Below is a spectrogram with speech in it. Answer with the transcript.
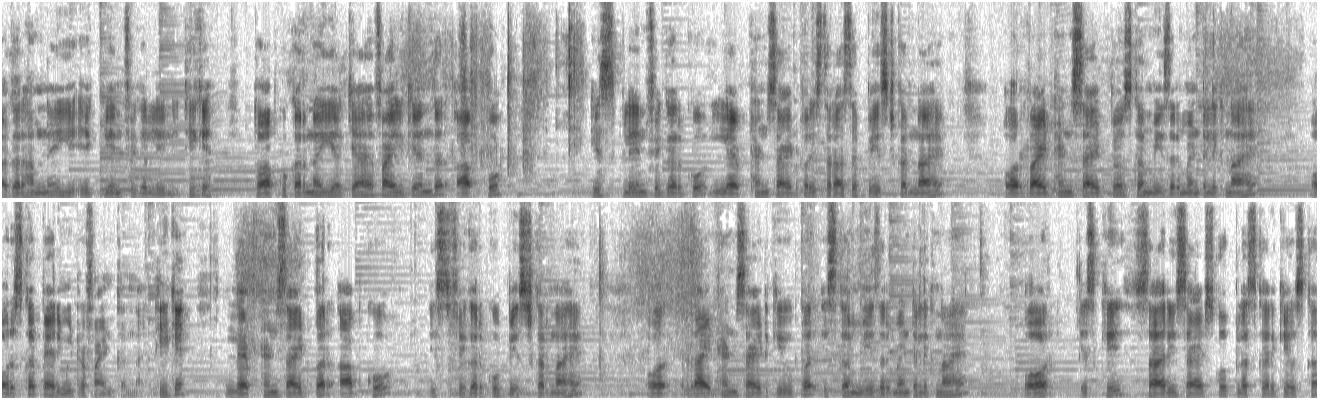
अगर हमने ये एक प्लेन फिगर ले ली, ठीक है? तो आपको करना यह क्या है फ़ाइल के अंदर? आपको इस प्लेन फिगर को लेफ़्ट हैंड साइड पर इस तरह से पेस्ट करना है और राइट हैंड साइड पे उसका मेज़रमेंट लिखना है और उसका पैरीमीटर फाइंड करना है, ठीक है? लेफ़्ट हैंड साइड पर आपको इस फिगर को पेस्ट करना है और राइट हैंड साइड के ऊपर इसका मेज़रमेंट लिखना है और इसके सारी साइड्स को प्लस करके उसका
